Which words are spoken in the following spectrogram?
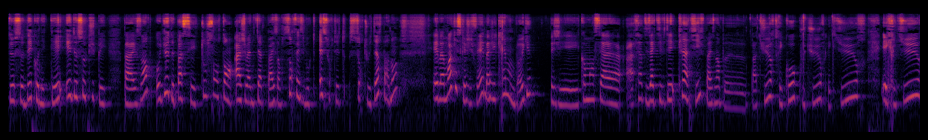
de se déconnecter et de s'occuper. Par exemple, au lieu de passer tout son temps H24, par exemple, sur Facebook et sur, sur Twitter, pardon, et eh ben moi, qu'est-ce que j'ai fait? Ben, J'ai créé mon blog j'ai commencé à, faire des activités créatives, par exemple euh, peinture, tricot, couture, lecture, écriture.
